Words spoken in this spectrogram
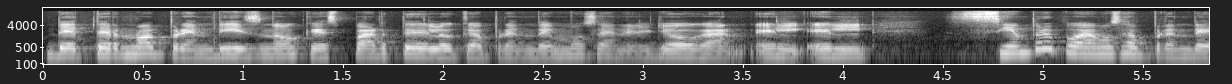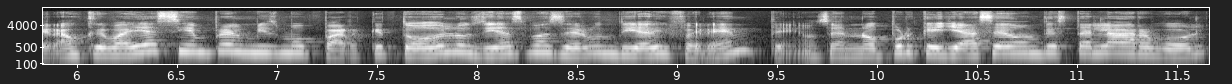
de eterno aprendiz, ¿no? Que es parte de lo que aprendemos en el yoga. El, el, siempre podemos aprender, aunque vaya siempre al mismo parque, todos los días va a ser un día diferente. O sea, no porque ya sé dónde está el árbol,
